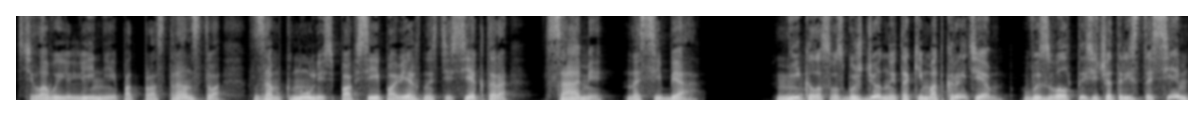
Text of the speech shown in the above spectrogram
Силовые линии подпространства замкнулись по всей поверхности сектора сами на себя. Николас, возбужденный таким открытием, вызвал 1307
